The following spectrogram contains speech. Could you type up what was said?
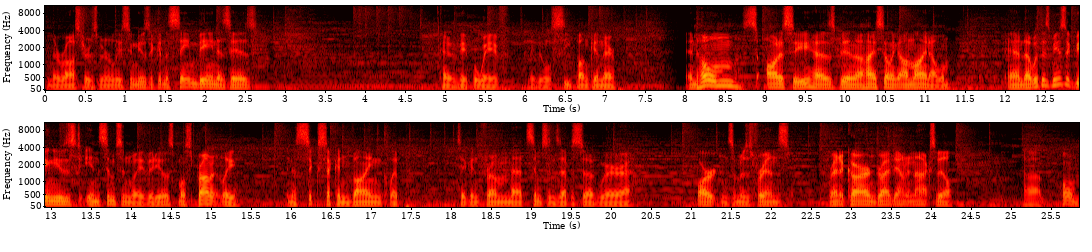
And their roster has been releasing music in the same vein as his. Kind of vaporwave, maybe a little sea punk in there. And Home's Odyssey has been a high selling online album. And uh, with his music being used in Simpson Way videos, most prominently in a six second Vine clip taken from that Simpsons episode where uh, Bart and some of his friends rent a car and drive down to Knoxville. Uh, home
